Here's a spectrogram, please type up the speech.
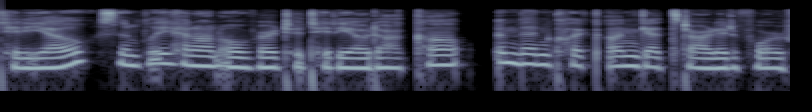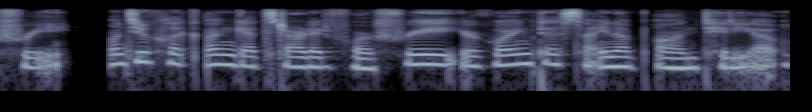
Tidio, simply head on over to tidio.com and then click on Get Started for free. Once you click on Get Started for free, you're going to sign up on Tidio.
